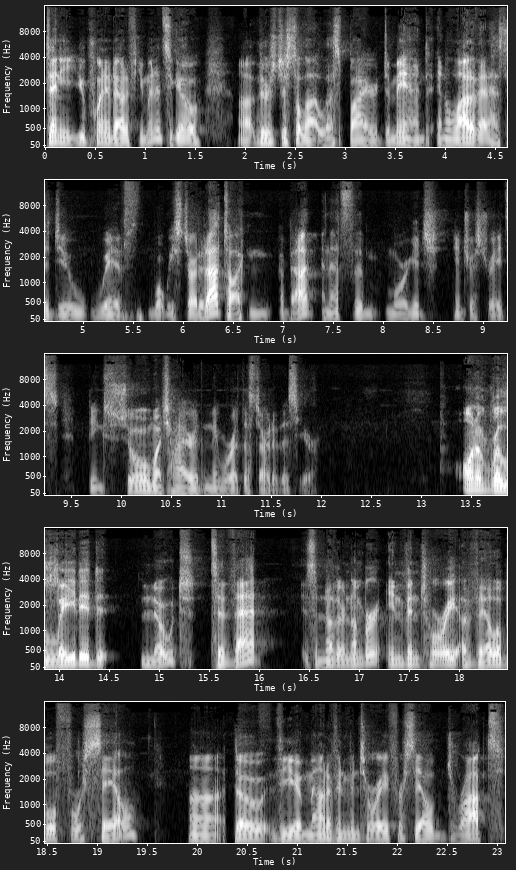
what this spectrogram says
Deni, you pointed out a few minutes ago, uh, there's just a lot less buyer demand. And a lot of that has to do with what we started out talking about, and that's the mortgage interest rates being so much higher than they were at the start of this year. On a related note to that is another number inventory available for sale. Uh, so the amount of inventory for sale dropped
